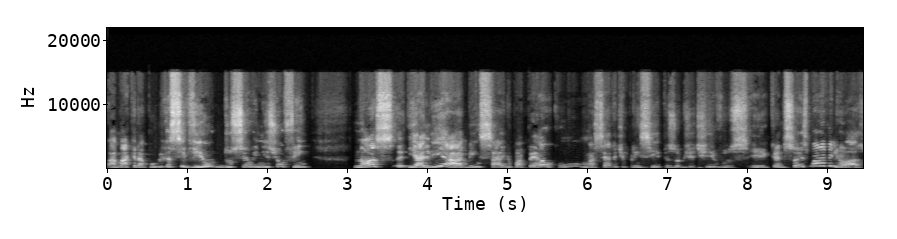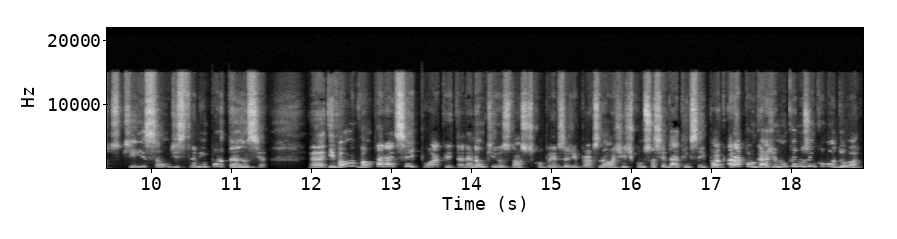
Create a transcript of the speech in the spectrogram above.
a máquina pública civil do seu início ao fim. Nós, e ali a ABIN sai do papel com uma série de princípios, objetivos e condições maravilhosos, que são de extrema importância Uh, e vamos, vamos parar de ser hipócrita, né? Não que os nossos companheiros sejam hipócritas, não, a gente, como sociedade, tem que ser hipócrita. Arapongagem nunca nos incomodou.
